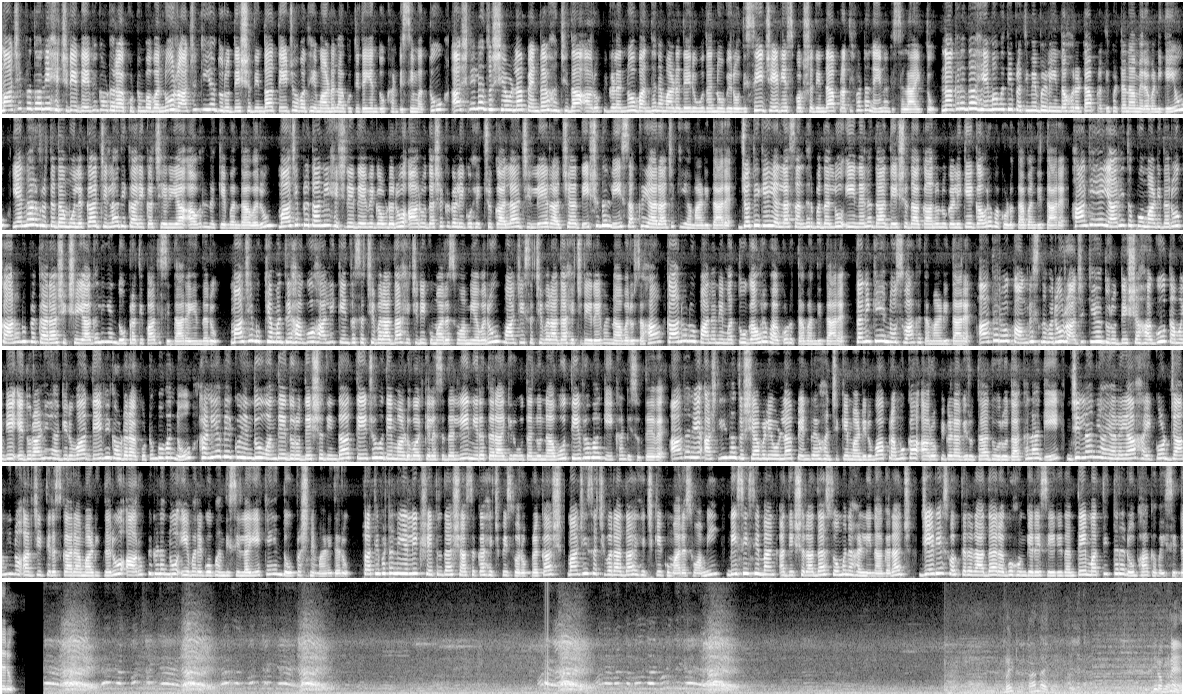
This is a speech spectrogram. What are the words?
ಮಾಜಿ ಪ್ರಧಾನಿ H D ದೇವೇಗೌಡರ ಕುಟುಂಬವನ್ನು ರಾಜಕೀಯ ದುರುದ್ದೇಶದಿಂದ ತೇಜೋವಧೆ ಮಾಡಲಾಗುತ್ತಿದೆ ಎಂದು ಖಂಡಿಸಿ ಮತ್ತು ಅಶ್ಲೀಲ ದೃಶ್ಯವುಳ್ಳ ಪೆಂಡ್ರೈವ್ ಹಂಚಿದ ಆರೋಪಿಗಳನ್ನು ಬಂಧನ ಮಾಡದೇ ಇರುವುದನ್ನು ವಿರೋಧಿಸಿ ಜೆಡಿಎಸ್ ಪಕ್ಷದಿಂದ ಪ್ರತಿಭಟನೆ ನಡೆಸಲಾಯಿತು. ನಗರದ ಹೇಮಾವತಿ ಪ್ರತಿಮೆ ಬಳಿಯಿಂದ ಹೊರಟ ಪ್ರತಿಭಟನಾ ಮೆರವಣಿಗೆಯು ಎನ್ಆರ್ ವೃತ್ತದ ಮೂಲಕ ಜಿಲ್ಲಾಧಿಕಾರಿ ಕಚೇರಿಯ ಆವರಣಕ್ಕೆ ಬಂದ ಅವರು, ಮಾಜಿ ಪ್ರಧಾನಿ ಎಚ್ ಡಿ ದೇವೇಗೌಡರು ಆರು ದಶಕಗಳಿಗೂ ಹೆಚ್ಚು ಕಾಲ ಜಿಲ್ಲೆ, ರಾಜ್ಯ, ದೇಶದಲ್ಲಿ ಸಕ್ರಿಯ ರಾಜಕೀಯ ಮಾಡಿದ್ದಾರೆ. ಜೊತೆಗೆ ಎಲ್ಲ ಸಂದರ್ಭದಲ್ಲೂ ಈ ನೆಲದ ದೇಶದ ಕಾನೂನುಗಳಿಗೆ ಗೌರವ ಕೊಡುತ್ತಾ ಬಂದಿದ್ದಾರೆ. ಹಾಗೆಯೇ ಯಾರೇ ತಪ್ಪು ಮಾಡಿದರೂ ಕಾನೂನು ಪ್ರಕಾರ ಶಿಕ್ಷೆಯಾಗಲಿ ಎಂದು ಪ್ರತಿಪಾದಿಸಿದ್ದಾರೆ ಎಂದರು. ಮಾಜಿ ಮುಖ್ಯಮಂತ್ರಿ ಹಾಗೂ ಹಾಲಿ ಕೇಂದ್ರ ಸಚಿವರಾದ ಎಚ್ ಡಿ ಕುಮಾರಸ್ವಾಮಿ ಅವರು, ಮಾಜಿ ಸಚಿವರಾದ ಎಚ್ ಡಿ ರೇವಣ್ಣ ಅವರು ಸಹ ಕಾನೂನು ಪಾಲನೆ ಮತ್ತು ಗೌರವ ಕೊಡುತ್ತಾ ಬಂದಿದ್ದಾರೆ. ತನಿಖೆಯನ್ನು ಸ್ವಾಗತ ಮಾಡಿದ್ದಾರೆ. ಆದರೂ ಕಾಂಗ್ರೆಸ್ನವರು ರಾಜಕೀಯ ದುರುದ್ದೇಶ ಹಾಗೂ ತಮಗೆ ಎದುರಾಳಿಯಾಗಿರುವ ದೇವೇಗೌಡರ ಕುಟುಂಬವನ್ನು ಹಣಿಯಬೇಕು ಎಂದು ಒಂದೇ ದುರುದ್ದೇಶದಿಂದ ತೇಜೋವದೆ ಮಾಡುವ ಕೆಲಸದಲ್ಲಿ ನಿರತರಾಗಿರುವುದನ್ನು ನಾವು ತೀವ್ರವಾಗಿ ಖಂಡಿಸುತ್ತೇವೆ. ಆದರೆ ಅಶ್ಲೀಲ ದೃಶ್ಯಾವಳಿಯುಳ್ಳ ಪೆನ್ಡ್ರೈವ್ ಹಂಚಿಕೆ ಮಾಡಿರುವ ಪ್ರಮುಖ ಆರೋಪಿಗಳ ವಿರುದ್ಧ ದೂರು ದಾಖಲಾಗಿ ಜಿಲ್ಲಾ ನ್ಯಾಯಾಲಯ ಹೈಕೋರ್ಟ್ ಜಾಮೀನು ಅರ್ಜಿ ತಿರಸ್ಕಾರ ಮಾಡಿದ್ದರೂ ಆರೋಪಿಗಳನ್ನು ಈವರೆಗೂ ಬಂಧಿಸಿಲ್ಲ ಏಕೆ ಎಂದು ಪ್ರಶ್ನೆ ಮಾಡಿದರು. ಪ್ರತಿಭಟನೆಯಲ್ಲಿ ಕ್ಷೇತ್ರದ ಶಾಸಕ ಎಚ್ಪಿ ಸ್ವರೂಪ್ ಪ್ರಕಾಶ್ ಮಾಜಿ ಸಚಿವರಾದ ಎಚ್ಕೆ ಕುಮಾರಸ್ವಾಮಿ, ಡಿಸಿಸಿ ಬ್ಯಾಂಕ್ ಅಧ್ಯಕ್ಷರಾದ ಸೋಮನಹಳ್ಳಿ ನಾಗರಾಜ್, ಜೆಡಿಎಸ್ ವಕ್ತಾರರಾದ ರಘು ಹೊಂಗೆರೆ ಸೇರಿದಂತೆ ಮತ್ತಿತರರು ಭಾಗವಹಿಸಿದ್ದರು ಜೆಡಿಎಸ್ ಪಕ್ಷಕ್ಕೆ ಜೆಡಿಎಸ್ ಪಕ್ಷಕ್ಕೆ ಹೊರ ಬಂದ ಬಂದ ಗುರುತಿಗೆ ಬೈಟ್ ತಾಂಡ ಇದೆ. ನೀನೊಬ್ಬನೇ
